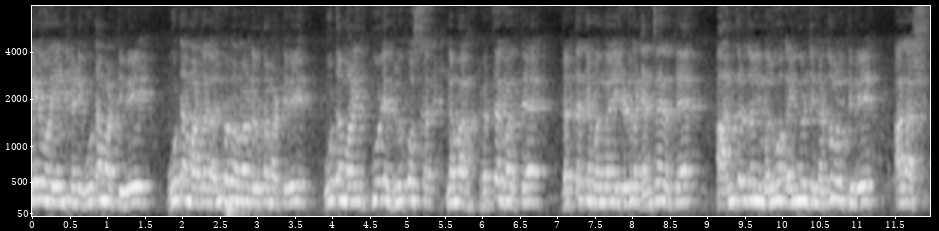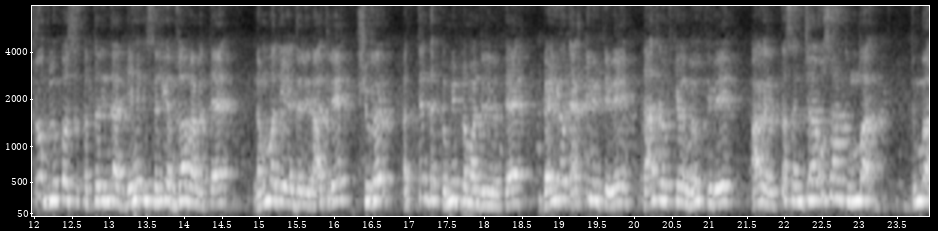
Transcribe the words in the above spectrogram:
ಏಳುವರೆ ಎಂಟು ಗಂಟೆಗೆ ಊಟ ಮಾಡ್ತೀವಿ. ಊಟ ಮಾಡಿದಾಗ ಅಲ್ಪ ಪ್ರಮಾಣದಲ್ಲಿ ಊಟ ಮಾಡ್ತೀವಿ. ಊಟ ಮಾಡಿದ ಕೂಡಲೇ ಗ್ಲೂಕೋಸ್ ನಮ್ಮ ರಕ್ತಕ್ಕೆ ಬರುತ್ತೆ. ರಕ್ತಕ್ಕೆ ಬಂದ ಮೇಲೆ ಎರಡು ಗಂಟೆ ಅಂತರ ಇರುತ್ತೆ. ಆ ಅಂತರದಲ್ಲಿ ಮಲಗುವಾಗ ಐನೂರು ಗಂಟೆ ನಡೆದು ಮಲಗ್ತೀವಿ. ಆಗ ಅಷ್ಟು ಗ್ಲೂಕೋಸ್ ರಕ್ತದಿಂದ ದೇಹಕ್ಕೆ ಸಲಿ ಅಬ್ಸರ್ವ್ ಆಗುತ್ತೆ. ನಮ್ಮ ದೇಹದಲ್ಲಿ ರಾತ್ರಿ ಶುಗರ್ ಅತ್ಯಂತ ಕಮ್ಮಿ ಪ್ರಮಾಣದಲ್ಲಿ ಇರುತ್ತೆ. ಬೆಳಗಿನ ಹೊತ್ತು ಆಕ್ಟಿವ್ ಇರ್ತೀವಿ, ರಾತ್ರಿ ಹೊತ್ತು ಕೇಳಿ ಮಲಗ್ತೀವಿ. ಆಗ ರಕ್ತ ಸಂಚಾರವೂ ಸಹ ತುಂಬಾ ತುಂಬಾ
